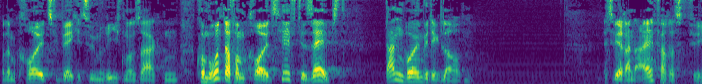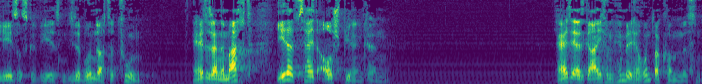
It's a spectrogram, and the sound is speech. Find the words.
Und am Kreuz, wie welche zu ihm riefen und sagten, komm runter vom Kreuz, hilf dir selbst dann wollen wir dir glauben. Es wäre ein einfaches für Jesus gewesen, diese Wunder zu tun. Er hätte seine Macht jederzeit ausspielen können. Er hätte erst gar nicht vom Himmel herunterkommen müssen.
